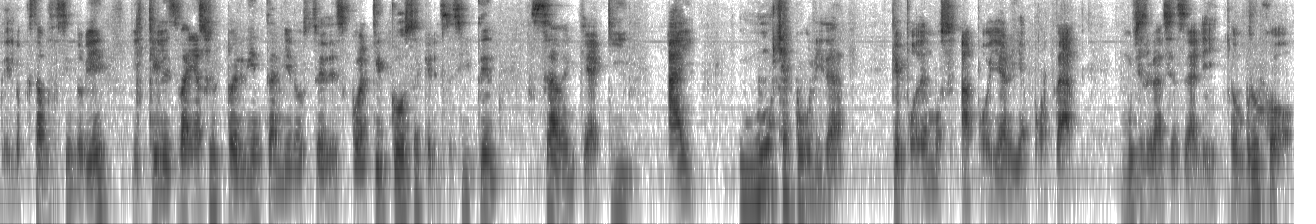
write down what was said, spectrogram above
de, lo que estamos haciendo bien y que les vaya súper bien también a ustedes. Cualquier cosa que necesiten, saben que aquí hay mucha comunidad que podemos apoyar y aportar. Muchas gracias, Dani. Don Brujo.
